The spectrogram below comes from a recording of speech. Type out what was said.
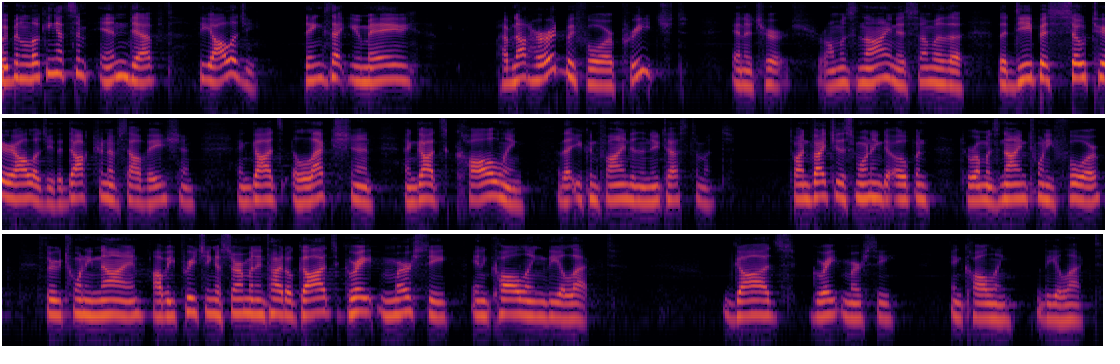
We've been looking at some in depth theology, things that you may have not heard before preached in a church. Romans 9 is some of the, the deepest soteriology, the doctrine of salvation, and God's election and God's calling that you can find in the New Testament. So I invite you this morning to open to Romans 9 24 through 29. I'll be preaching a sermon entitled God's Great Mercy in Calling the Elect. God's great mercy in calling the elect.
